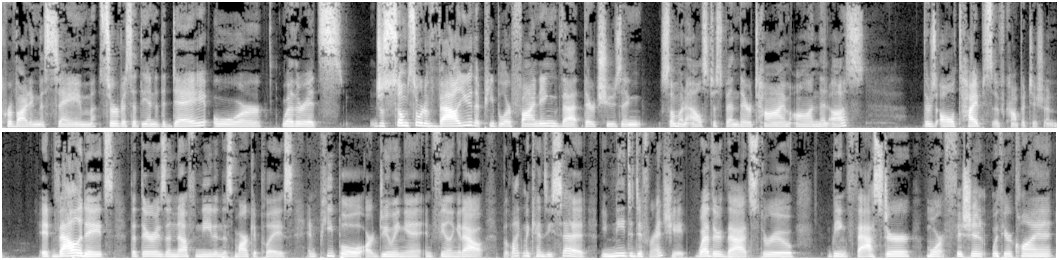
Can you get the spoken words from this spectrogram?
providing the same service at the end of the day, or whether it's just some sort of value that people are finding that they're choosing someone else to spend their time on than us. There's all types of competition. It validates that there is enough need in this marketplace and people are doing it and feeling it out. But like Mackenzie said, you need to differentiate, whether that's through being faster, more efficient with your client,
